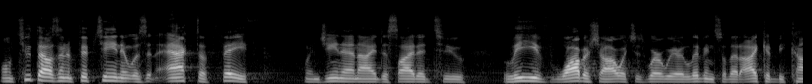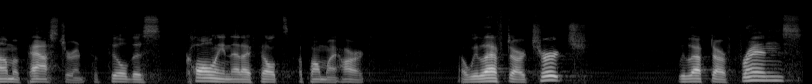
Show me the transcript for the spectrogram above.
Well, in 2015, it was an act of faith when Gina and I decided to leave Wabasha, which is where we are living, so that I could become a pastor and fulfill this calling that I felt upon my heart. Uh, we left our church, we left our friends,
